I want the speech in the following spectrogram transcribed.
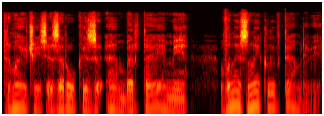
Тримаючись за руки з Ембер та Еммі, вони зникли в темряві.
